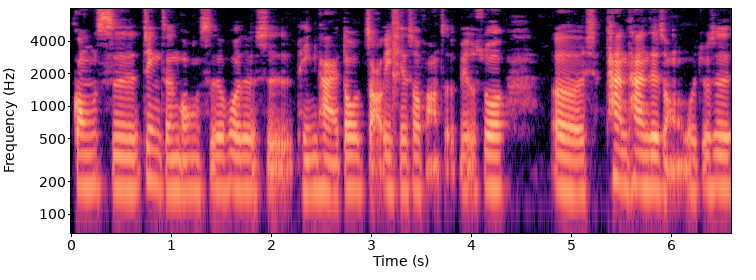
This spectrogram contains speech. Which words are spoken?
公司、竞争公司或者是平台都找一些受访者，比如说呃探探这种，我就是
